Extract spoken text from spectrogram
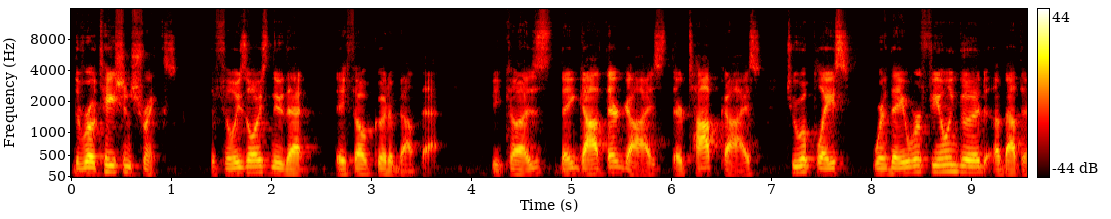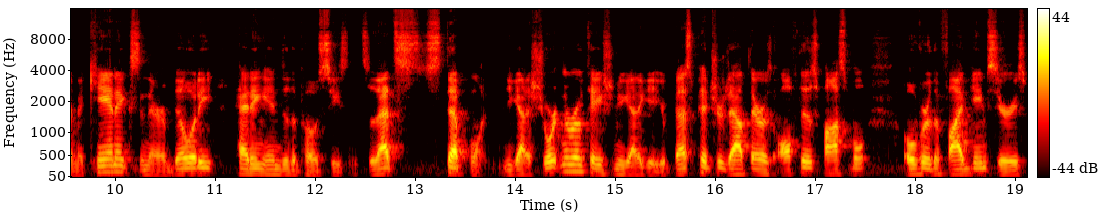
the rotation shrinks. The Phillies always knew that. They felt good about that because they got their guys, their top guys, to a place where they were feeling good about their mechanics and their ability heading into the postseason. So that's step one. You got to shorten the rotation. You got to get your best pitchers out there as often as possible over the five game series.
